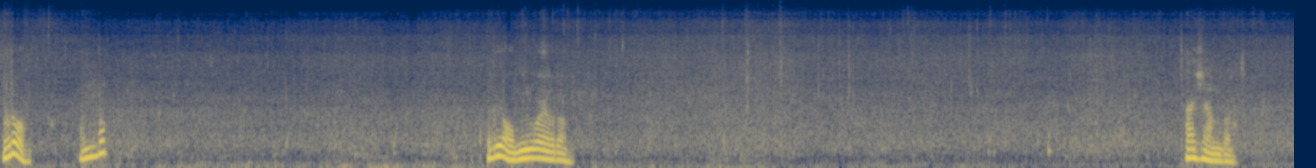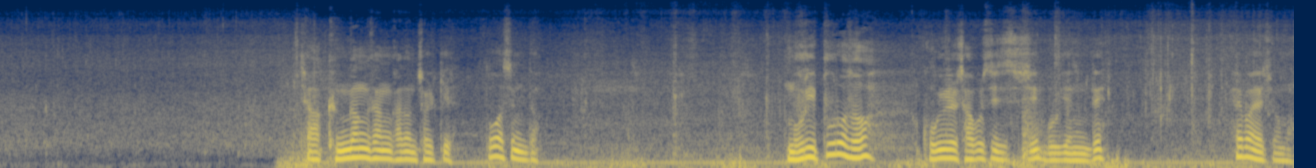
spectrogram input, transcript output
물어. 안물 어? 고기가 없는 거야, 그럼. 다시 한 번. 자, 금강산 가던 절길 또 왔습니다. 물이 불어서 고기를 잡을 수 있을지 모르겠는데 해봐야죠, 뭐.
